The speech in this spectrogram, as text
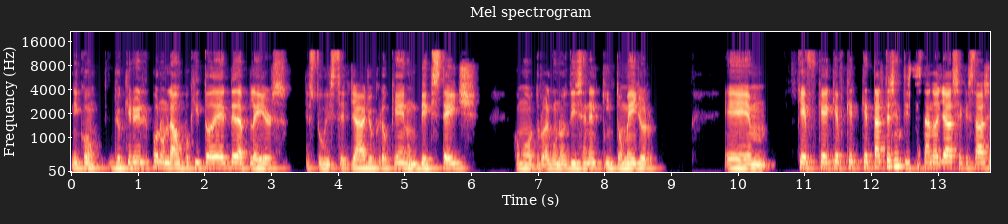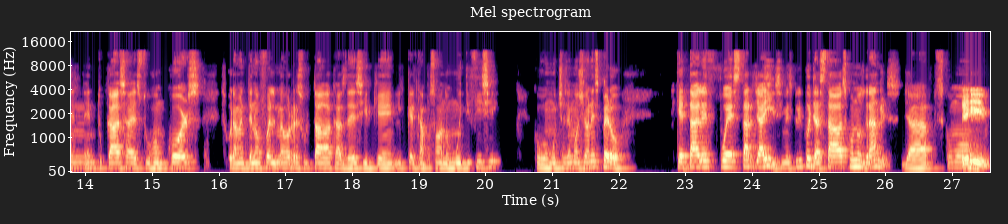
Nico, yo quiero ir por un lado un poquito de, de The Players. Estuviste ya, yo creo que en un big stage, como otro, algunos dicen, el quinto major. Em, ¿qué, qué, qué, qué, qué tal te sentiste estando allá? Sé que estabas en, en tu casa, es tu home course. Seguramente no fue el mejor resultado. Acabas de decir que, que el campo estaba muy difícil, que hubo muchas emociones, pero ¿qué tal fue estar ya ahí? Si me explico, ya estabas con los grandes, ya es como... Sí,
